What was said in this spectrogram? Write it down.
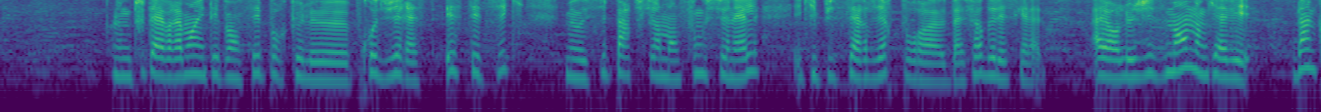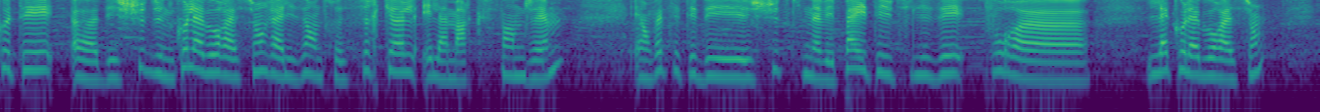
Donc tout a vraiment été pensé pour que le produit reste esthétique, mais aussi particulièrement fonctionnel et qui puisse servir pour euh, bah, faire de l'escalade. Alors le gisement, donc il y avait d'un côté euh, des chutes d'une collaboration réalisée entre Circle et la marque Saint-Gem. Et en fait, c'était des chutes qui n'avaient pas été utilisées pour euh, la collaboration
